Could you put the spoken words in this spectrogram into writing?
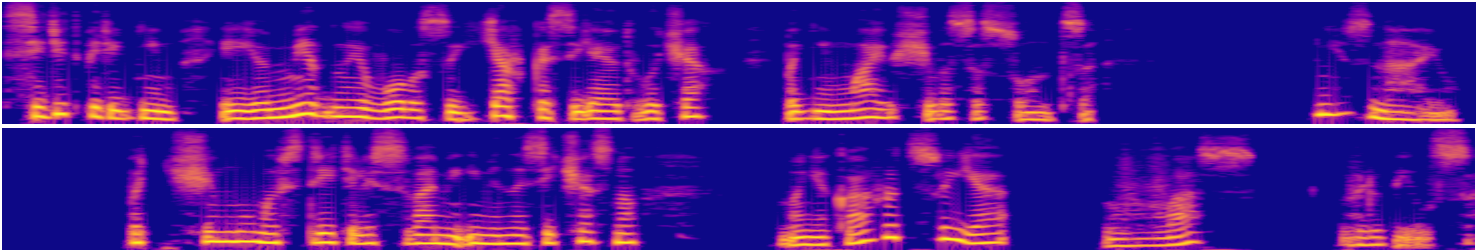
Сидит перед ним, и ее медные волосы ярко сияют в лучах поднимающегося солнца. Не знаю, почему мы встретились с вами именно сейчас, но мне кажется, я в вас влюбился.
